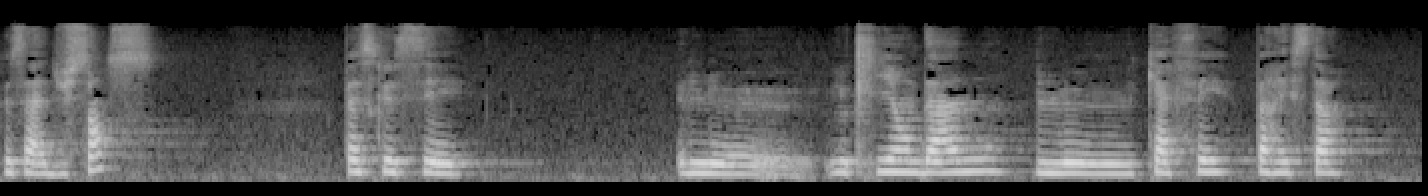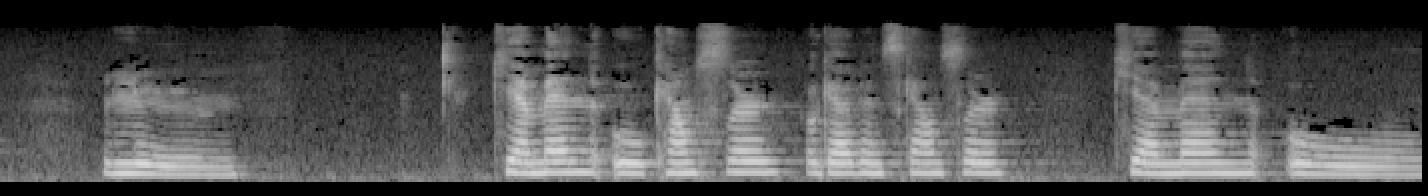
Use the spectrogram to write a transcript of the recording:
que ça a du sens. Parce que c'est le, le client d'Anne, le café barista, le qui amène au counselor, au guidance counselor, qui amène au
